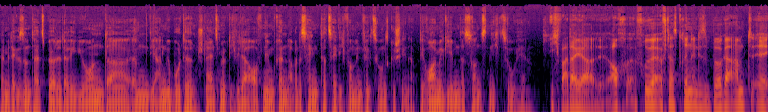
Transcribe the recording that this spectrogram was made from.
äh, mit der Gesundheitsbehörde der Region da ähm, die Angebote schnellstmöglich wieder aufnehmen können. Aber das hängt tatsächlich vom Infektionsgeschehen ab. Die Räume geben das sonst nicht so her ich war da ja auch früher öfters drin in diesem Bürgeramt. Äh,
